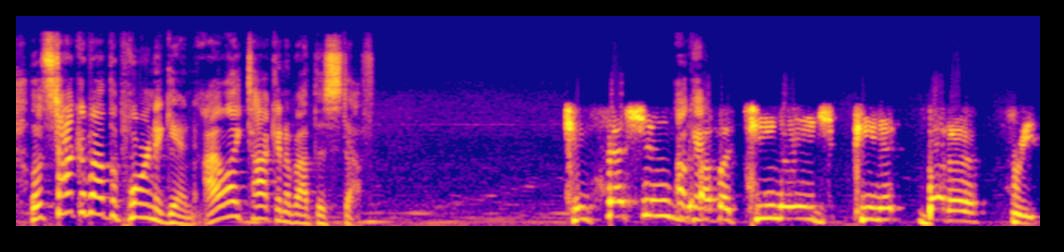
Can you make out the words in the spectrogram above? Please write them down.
Let's talk about the porn again. I like talking about this stuff. Confessions Okay. of a Teenage Peanut Butter Freak.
